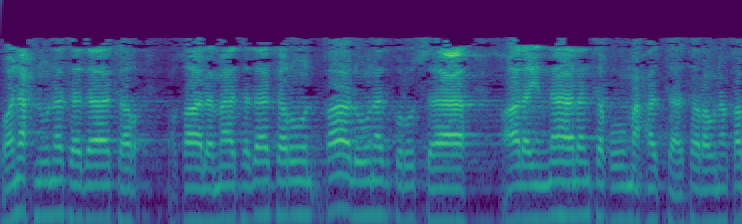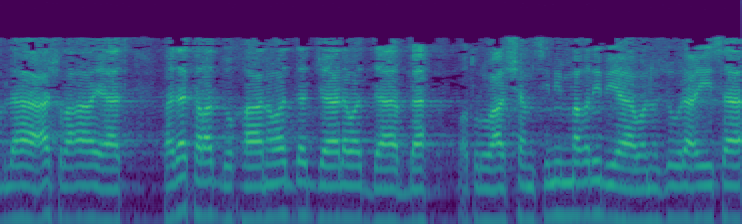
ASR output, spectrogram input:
ونحن نتذاكر. وقال ما تذاكرون؟ قالوا نذكر الساعة. قال إنها لن تقوم حتى ترون قبلها عشر آيات. فذكر الدخان والدجال والدابة وطلوع الشمس من مغربها ونزول عيسى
